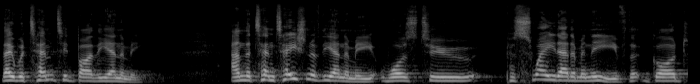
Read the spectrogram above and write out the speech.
they were tempted by the enemy. And the temptation of the enemy was to persuade Adam and Eve that God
